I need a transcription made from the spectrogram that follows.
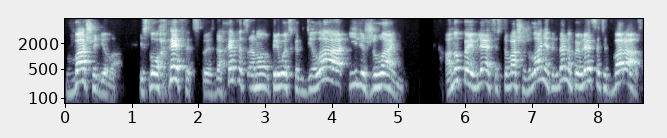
ваши дела. И слово хефец, то есть да, хефец, оно переводится как дела или желание. Оно появляется, если это ваше желание, тогда оно появляется, кстати, два раза.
